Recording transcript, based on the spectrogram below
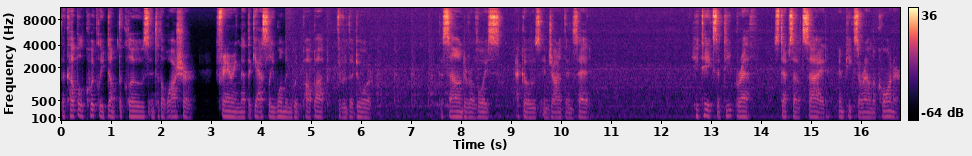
The couple quickly dump the clothes into the washer, fearing that the ghastly woman would pop up through the door. The sound of her voice echoes in Jonathan's head. He takes a deep breath, steps outside, and peeks around the corner.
